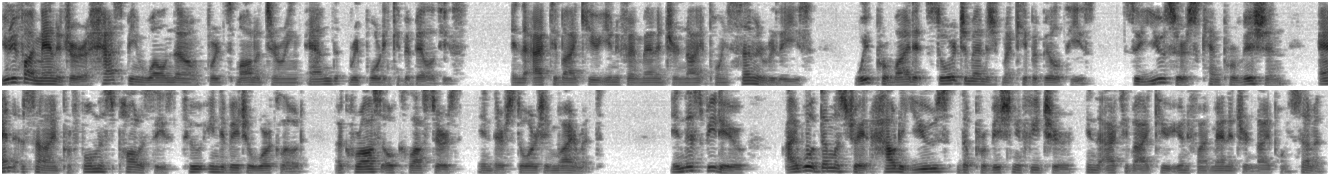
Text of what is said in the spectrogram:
Unified Manager has been well known for its monitoring and reporting capabilities. In the ActiveIQ Unified Manager 9.7 release, we provided storage management capabilities so users can provision and assign performance policies to individual workload across all clusters in their storage environment. In this video, I will demonstrate how to use the provisioning feature in the ActiveIQ Unified Manager 9.7.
